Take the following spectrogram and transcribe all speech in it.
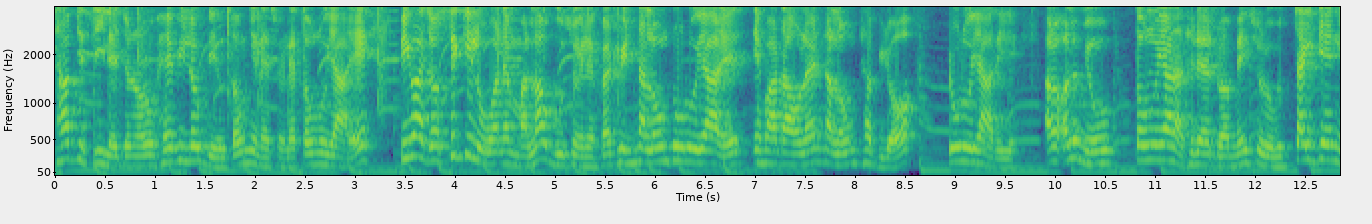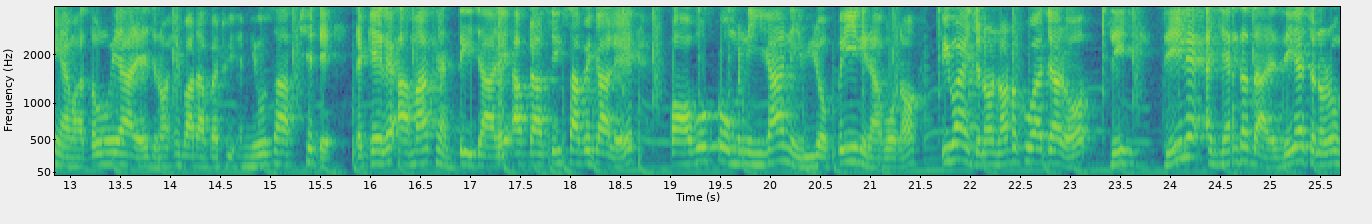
ခြားပစ္စည်းလည်းကျွန်တော်တို့ heavy load တွေကိုသုံးကျင်တယ်ဆိုရင်လည်းသုံးလို့ရတယ်ပြီးမှကျွန်တော်6 kW နဲ့မလောက်ဘူးဆိုရင်လည်း battery နှလုံးတိုးလို့ရတယ် inverter ကိုလည်းနှလုံးထပ်ပြီးတော့တိုးလို့ရသေးတယ်အဲ့တော့အဲ့လိုမျိုးသုံးလို့ရတာဖြစ်တဲ့အတွက် make sure ကိုကြိုက်တဲ့နေရာမှာသုံးလို့ရတယ်ကျွန်တော် inverter battery အမျိုးအစားဖြစ်တယ်တကယ်လည်းအာမခံတေးကြတယ် after sales service ကလည်း power company ကနေပြီးတော့ပေးနေတာပေါ့နော်ပြီးသွားရင်ကျွန်တော်နောက်တစ်ခုကကြတော့ဈေးဈေးလည်းအရန်တက်တာတယ်ဈေးကကျွန်တော်တို့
